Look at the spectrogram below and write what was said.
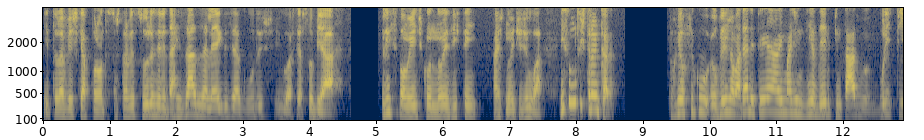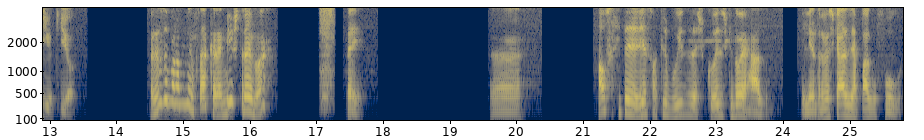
E toda vez que apronta suas travessuras, ele dá risadas alegres e agudas e gosta de assobiar. Principalmente quando não existem as noites de luar. Isso é muito estranho, cara. Porque eu fico, eu vejo a matéria e tem a imagenzinha dele pintado bonitinho aqui, ó. Mas aí você parar pra pensar, cara, é meio estranho, não é? Peraí. Uh... Ao Saci Pererê são atribuídas as coisas que dão errado. Ele entra nas casas e apaga o fogo.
